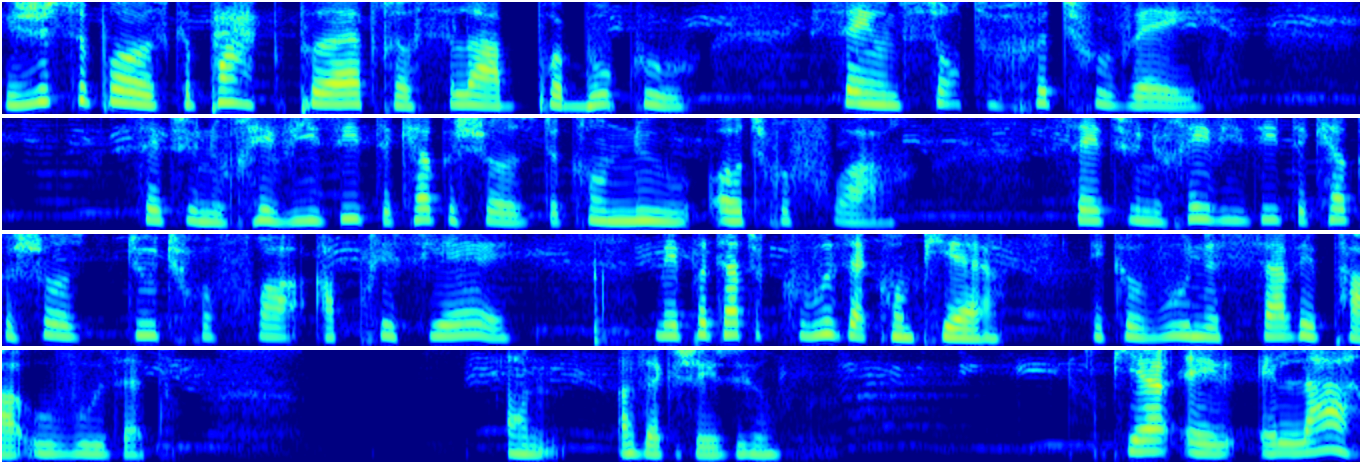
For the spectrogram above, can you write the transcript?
Je suppose que Pâques peut être cela pour beaucoup. C'est une sorte retrouvée. C'est une révisite de quelque chose de connu autrefois. C'est une révisite de quelque chose d'autrefois apprécié. Mais peut-être que vous êtes comme Pierre et que vous ne savez pas où vous êtes avec Jésus. Pierre est, là,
